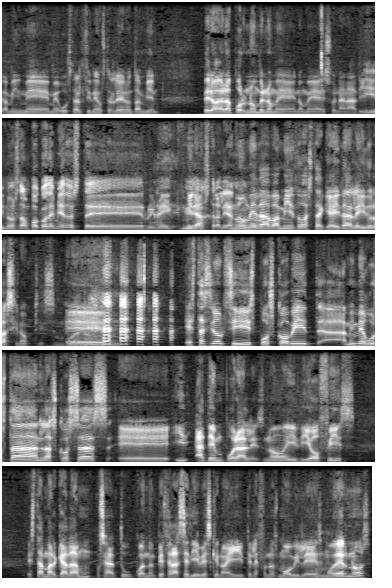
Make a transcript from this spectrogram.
que a mí me, me gusta el cine australiano también. Pero ahora por nombre no me, no me suena a nadie. Y nos da un poco de miedo este remake Mira, australiano. no ¿o me daba miedo hasta que Aida ha leído la sinopsis. Eh, esta sinopsis post-COVID, a mí me gustan las cosas eh, atemporales, ¿no? Y The Office está marcada, o sea, tú cuando empieza la serie ves que no hay teléfonos móviles modernos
